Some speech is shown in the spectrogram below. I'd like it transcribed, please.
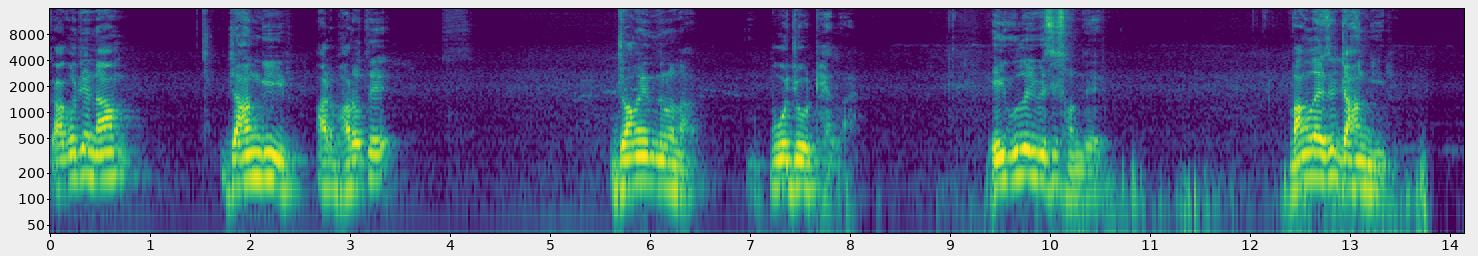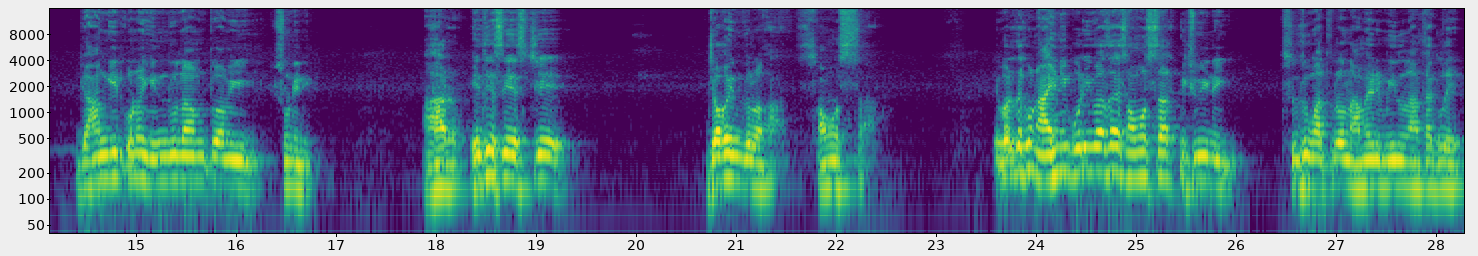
কাগজে নাম জাহাঙ্গীর আর ভারতে জগেন্দ্রনাথ। বোজো ঠেলা। এইগুলোই বেশি সন্দেহের। বাংলাদেশে জাহাঙ্গীর। জাহাঙ্গীর কোনো হিন্দু নাম তো আমি শুনিনি। আর এদেশে এসছে জগেন্দ্রনাথ, সমস্যা। এবার দেখুন, আইনি পরিভাষায় সমস্যা কিছুই নেই। শুধুমাত্র নামের মিল না থাকলে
